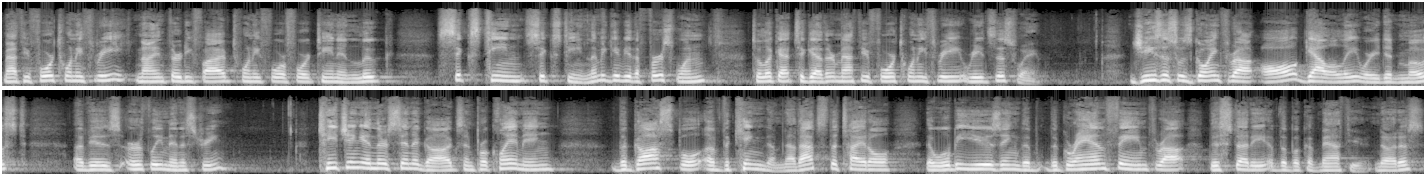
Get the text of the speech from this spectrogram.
Matthew 4, 23, 9, 35, 24, 14, and Luke 16, 16. Let me give you the first one to look at together. Matthew 4, 23 reads this way. Jesus was going throughout all Galilee, where he did most of his earthly ministry, teaching in their synagogues and proclaiming the gospel of the kingdom. Now that's the title that we'll be using, the, the grand theme throughout this study of the book of Matthew. Notice,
